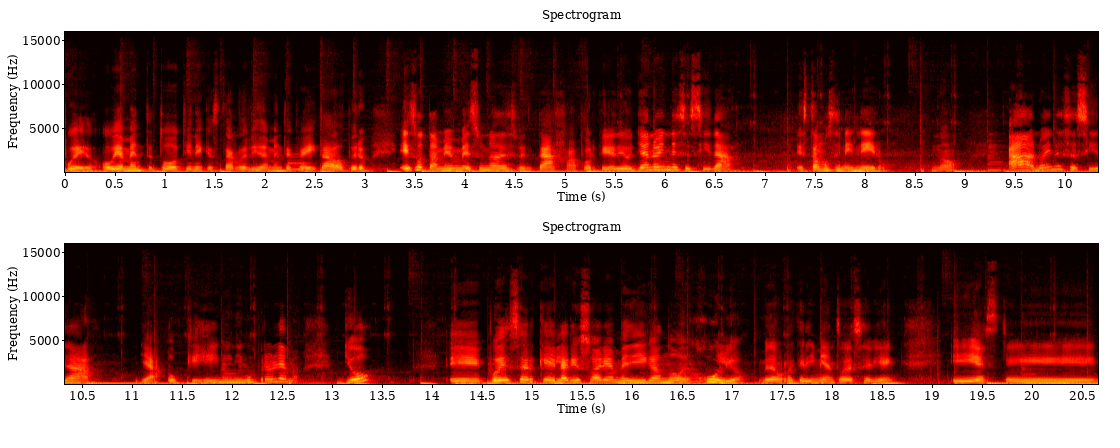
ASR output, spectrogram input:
puedo. Obviamente todo tiene que estar debidamente acreditado, pero eso también es una desventaja, porque yo digo, ya no hay necesidad, estamos en enero, ¿no? Ah, no hay necesidad, ya, ok, no hay ningún problema. Yo, eh, puede ser que el área usuaria me diga, no, en julio me da un requerimiento de ese bien, y este,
